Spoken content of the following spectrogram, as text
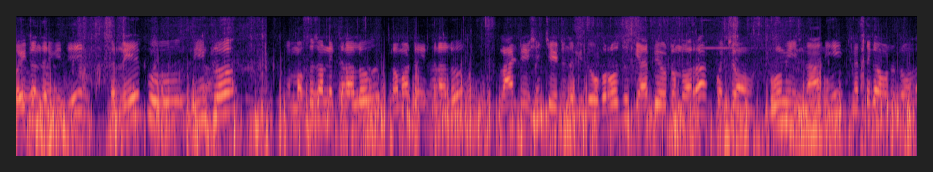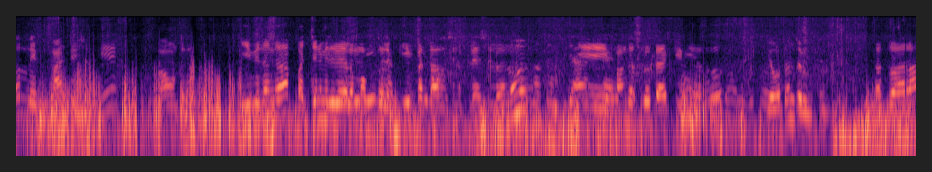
వేయటం జరిగింది. రేపు దీంట్లో మొక్కజొన్న విత్తనాలు టమాటా విత్తనాలు ప్లాంటేషన్ చేయడం జరిగింది. ఒకరోజు గ్యాప్ ఇవ్వటం ద్వారా కొంచెం భూమి నాని మెత్తగా ఉండటం వల్ల రేపు ప్లాంటేషన్కి బాగుంటుంది. ఈ విధంగా పద్దెనిమిది వేల మొక్కలకి పెట్టాల్సిన ప్లేస్లోనూ ఈ ఫంగస్లు బ్యాక్టీరియాలు ఇవ్వటం జరుగుతుంది. తద్వారా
